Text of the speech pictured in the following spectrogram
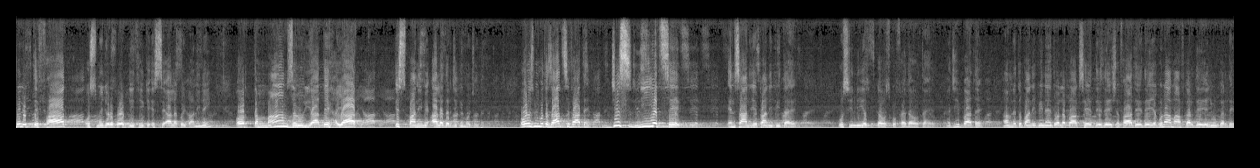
بال اتفاق اس میں جو رپورٹ دی تھی کہ اس سے اعلیٰ کوئی پانی نہیں۔ اور تمام ضروریات حیات اس پانی میں اعلیٰ درجے کی موجود ہے اور اس میں متضاد صفات ہیں۔ جس نیت سے انسان یہ پانی پیتا ہے، اسی نیت کا اس کو فائدہ ہوتا ہے۔ عجیب بات ہے۔ ہم نے تو پانی پینا ہے تو اللہ پاک سے دے دے، شفا دے دے، یا گناہ معاف کر دے، یا یوں کر دے۔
